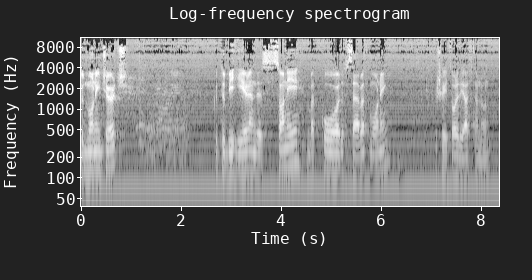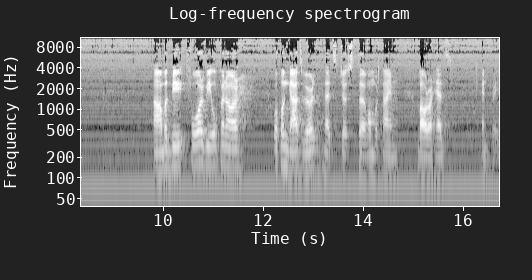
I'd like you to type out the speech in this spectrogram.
Good morning, church. Good to be here on this sunny but cold Sabbath morning. Actually, it's already afternoon. Uh, but before we open our open God's Word, let's just uh, one more time bow our heads and pray.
